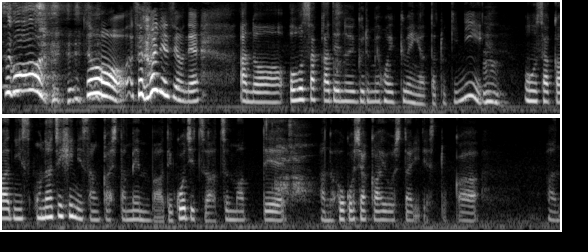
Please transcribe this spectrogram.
すごい。そうすごいですよね。あの大阪でぬいぐるみ保育園やった時に、うん。大阪に同じ日に参加したメンバーで後日集まってあの保護者会をしたりですとかあの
